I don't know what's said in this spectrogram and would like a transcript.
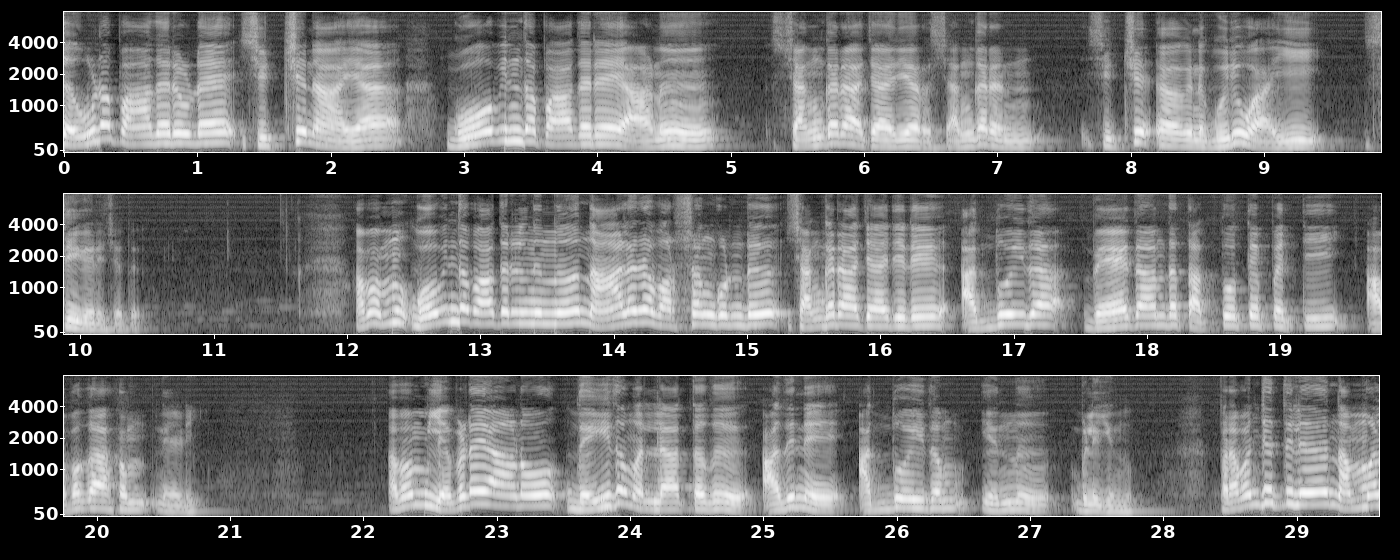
ഗൗഡപാദരുടെ ശിഷ്യനായ ഗോവിന്ദപാദരെയാണ് ശങ്കരാചാര്യർ ശങ്കരൻ ശിക്ഷ പിന്നെ ഗുരുവായി സ്വീകരിച്ചത്. അപ്പം ഗോവിന്ദപാദരിൽ നിന്ന് നാലര വർഷം കൊണ്ട് ശങ്കരാചാര്യര് അദ്വൈത വേദാന്ത തത്വത്തെപ്പറ്റി അവഗാഹം നേടി. അപ്പം എവിടെയാണോ ദ്വൈതമല്ലാത്തത് അതിനെ അദ്വൈതം എന്ന് വിളിക്കുന്നു. പ്രപഞ്ചത്തിൽ നമ്മൾ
